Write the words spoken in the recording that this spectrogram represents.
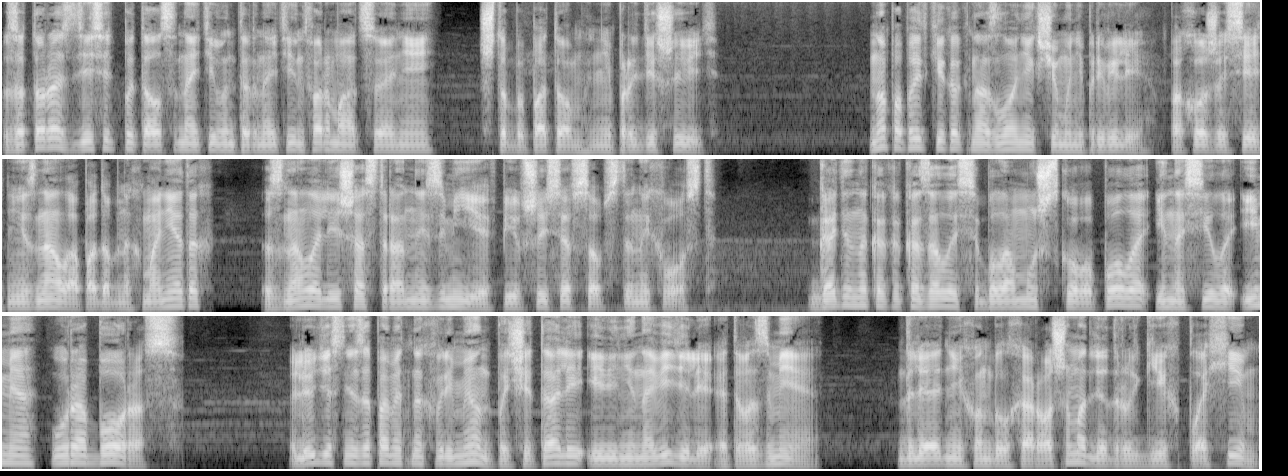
Зато раз десять пытался найти в интернете информацию о ней, чтобы потом не продешевить. Но попытки, как назло, ни к чему не привели. Похоже, сеть не знала о подобных монетах, знала лишь о странной змее, впившейся в собственный хвост. Гадина, как оказалось, была мужского пола и носила имя Ураборос. Люди с незапамятных времен почитали или ненавидели этого змея. Для одних он был хорошим, а для других – плохим.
